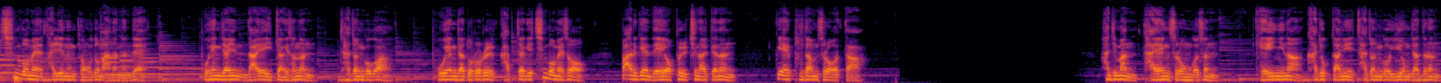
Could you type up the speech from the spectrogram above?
침범해 달리는 경우도 많았는데 보행자인 나의 입장에서는 자전거가 보행자 도로를 갑자기 침범해서 빠르게 내 옆을 지날 때는 꽤 부담스러웠다. 하지만 다행스러운 것은 개인이나 가족 단위 자전거 이용자들은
